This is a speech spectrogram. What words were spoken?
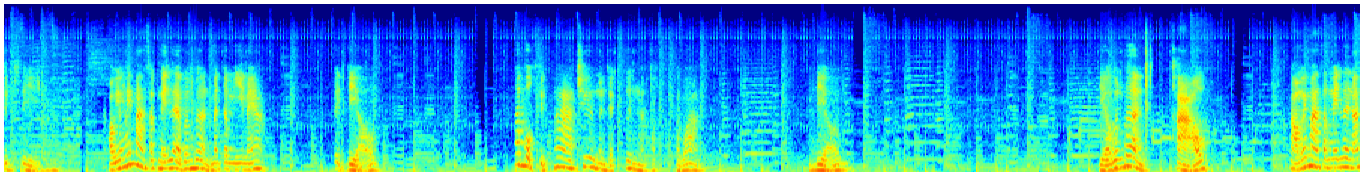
สิบสี่เขายังไม่มาสักเม็ดเลยเพื่อนๆมันจะมีไหมอะเดี๋ยว ถ้าบวกสิบห้าชื่อมันจะขึ้นนะครับ แต่ว่า เดี๋ยว เดี๋ยวเพื่อนๆขาว ขาวไม่มาสักเม็ดเลยนะ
